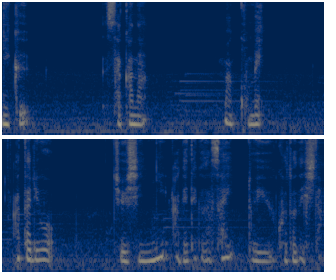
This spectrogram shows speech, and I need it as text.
肉魚、まあ、米あたりを中心に揚げてくださいということでした。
